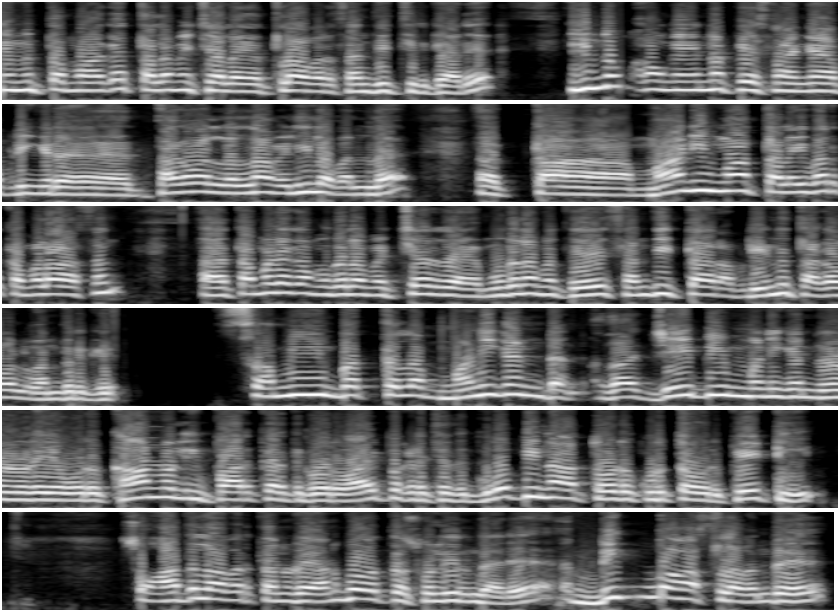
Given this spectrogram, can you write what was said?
நிமித்தமாக தலைமைச் செயலகத்தில் அவர் சந்திச்சிருக்காரு. இன்னும் அவங்க என்ன பேசுனாங்க அப்படிங்கிற தகவல் எல்லாம் வெளியில வரல. அஹ், தா- தலைவர் கமலஹாசன் தமிழக முதலமைச்சர் முதலமைச்சரை சந்தித்தார் அப்படின்னு தகவல் வந்திருக்கு. சமீபத்தில் மணிகண்டன் அதாவது ஜேபி மணிகண்டனுடைய ஒரு காணொலி பார்க்கறதுக்கு ஒரு வாய்ப்பு கிடைச்சது. கோபிநாத்தோடு கொடுத்த ஒரு பேட்டி. ஸோ அதில் அவர் தன்னுடைய அனுபவத்தை சொல்லியிருந்தார். பிக் பாஸில் வந்து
